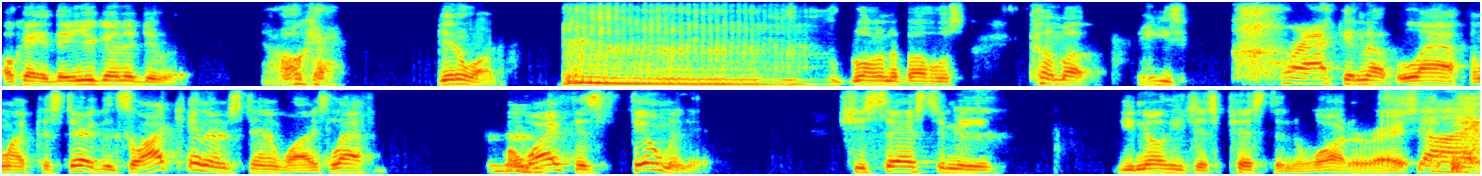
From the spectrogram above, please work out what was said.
Okay, then you're gonna do it. Okay, get in water. Blowing the bubbles, come up. He's cracking up laughing like hysterically. So I can't understand why he's laughing. My Mhm. wife is filming it. She says to me, You know, he just pissed in the water, right? Shut up.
